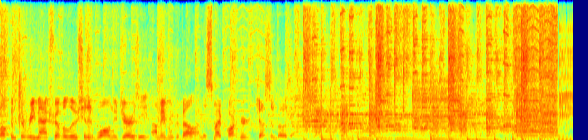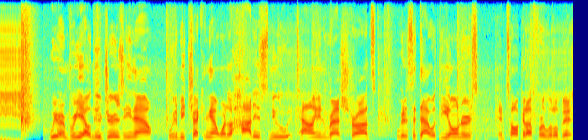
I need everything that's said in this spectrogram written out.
Welcome to Remax Revolution in Wall, New Jersey. I'm Abram Gravella, and this is my partner, Justin Bozak. We are in Brielle, New Jersey now. We're gonna be checking out one of the hottest new Italian restaurants. We're gonna sit down with the owners and talk it up for a little bit.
